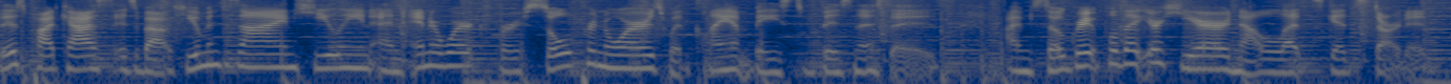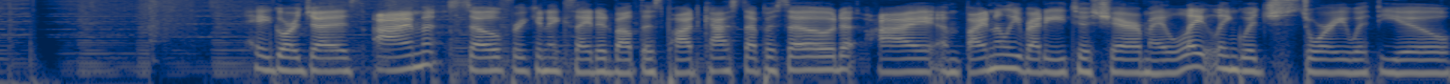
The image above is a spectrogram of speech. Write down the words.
This podcast is about human design, healing, and inner work for soulpreneurs with client based businesses. I'm so grateful that you're here. Now, let's get started. Hey, gorgeous. I'm so freaking excited about this podcast episode. I am finally ready to share my light language story with you,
